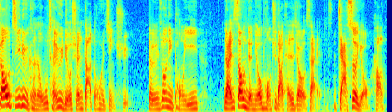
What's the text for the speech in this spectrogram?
高几率可能吴成玉、刘轩打都会进去。等于说你统一燃烧你的牛棚去打台式交流赛，假设有好，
